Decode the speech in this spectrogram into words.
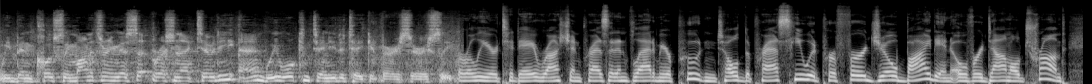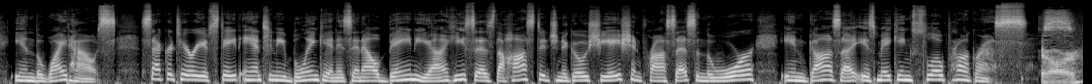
we've been closely monitoring this Russian activity and we will continue to take it very seriously. Earlier today, Russian President Vladimir Putin told the press he would prefer Joe Biden over Donald Trump in the White House. Secretary of State Antony Blinken is in Albania. He says the hostage negotiation process in the war in Gaza is making slow progress. There are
